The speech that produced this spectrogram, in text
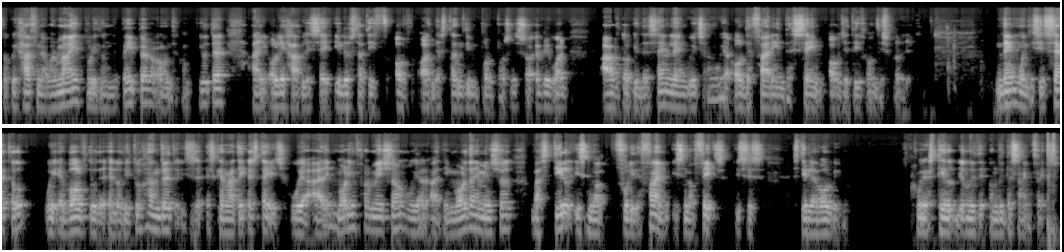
that we have in our mind, put it on the paper or on the computer, I only have, let's say, illustrative of understanding purposes. So everyone are talking the same language and we are all defining the same objective on this project. Then when this is settled, we evolve to the LOD 200, which is a schematic stage. We are adding more information, we are adding more dimensions, but still it's not fully defined, it's not fixed, this is still evolving. We are still on the design phase.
